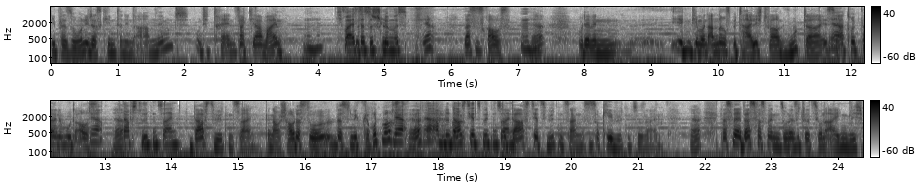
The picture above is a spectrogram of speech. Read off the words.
die Person, die das Kind dann in den Arm nimmt und die Tränen sagt, ja, wein. Mhm. Ich weiß, das, dass es schlimm ist. Ja, lass es raus. Mhm. Ja? Oder wenn irgendjemand anderes beteiligt war und Wut da ist, ja, ja drück deine Wut aus. Ja, ja, darfst wütend sein. Du darfst wütend sein, genau. Schau, dass du, dass du nichts kaputt machst. Ja, ja? ja aber du darfst aber jetzt wütend sein. Du darfst jetzt wütend sein. Es ist okay, wütend zu sein. Ja? Das wäre das, was man in so einer Situation eigentlich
